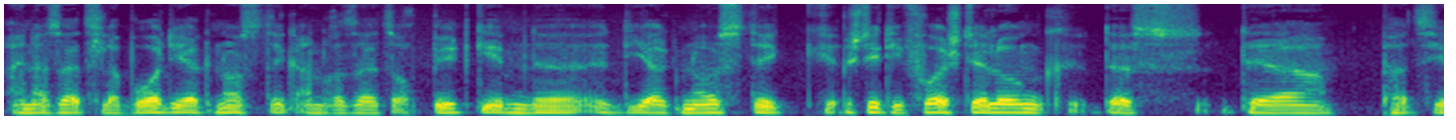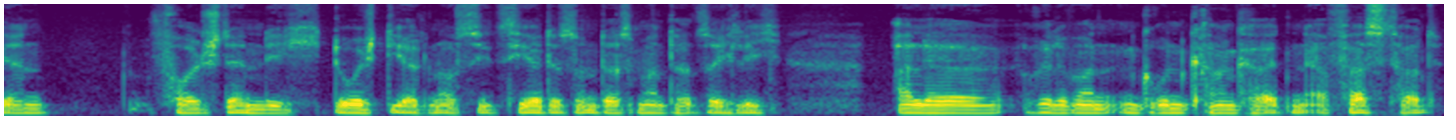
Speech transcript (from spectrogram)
einerseits Labordiagnostik, andererseits auch bildgebende Diagnostik, besteht die Vorstellung, dass der Patient vollständig durchdiagnostiziert ist und dass man tatsächlich alle relevanten Grundkrankheiten erfasst hat.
